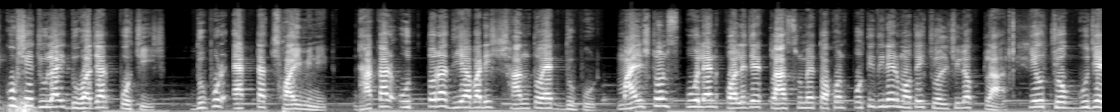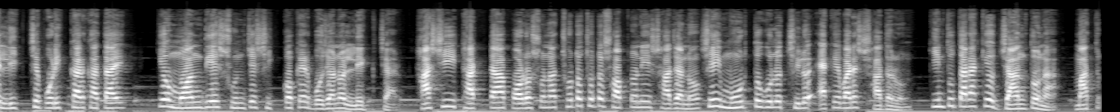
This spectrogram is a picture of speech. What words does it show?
একুশে জুলাই দু হাজার পঁচিশ দুপুর একটা ছয় মিনিট। ঢাকার উত্তরা দিয়াবাড়ির শান্ত এক দুপুর। মাইলস্টোন স্কুল অ্যান্ড কলেজের ক্লাসরুমে তখন প্রতিদিনের মতোই চলছিল ক্লাস। কেউ চোখ গুজে লিখছে পরীক্ষার খাতায়, কেউ মন দিয়ে শুনছে শিক্ষকের বোঝানো লেকচার। হাসি, ঠাট্টা, পড়াশোনা, ছোট ছোট স্বপ্ন নিয়ে সাজানো, সেই মুহূর্তগুলো ছিল একেবারে সাধারণ। কিন্তু তারা কেউ জানতো না, মাত্র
